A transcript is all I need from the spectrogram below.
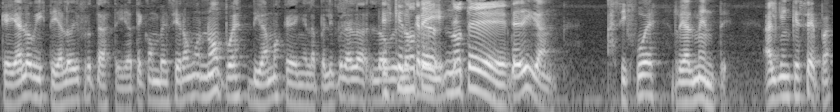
que ya lo viste, ya lo disfrutaste, ya te convencieron o no, pues digamos que en la película lo, lo, es que no te, no te... te digan, así fue realmente. Alguien que sepa.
